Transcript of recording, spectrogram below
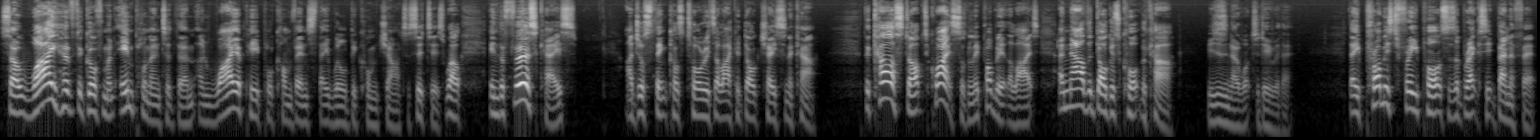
So, why have the government implemented them and why are people convinced they will become charter cities? Well, in the first case, I just think because Tories are like a dog chasing a car. The car stopped quite suddenly, probably at the lights, and now the dog has caught the car. He doesn't know what to do with it. They promised free ports as a Brexit benefit,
